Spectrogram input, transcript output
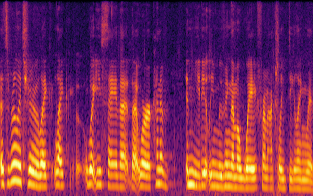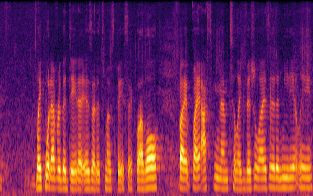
It's really true. Like like what you say that that we're kind of immediately moving them away from actually dealing with like whatever the data is at its most basic level by by asking them to like visualize it immediately.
